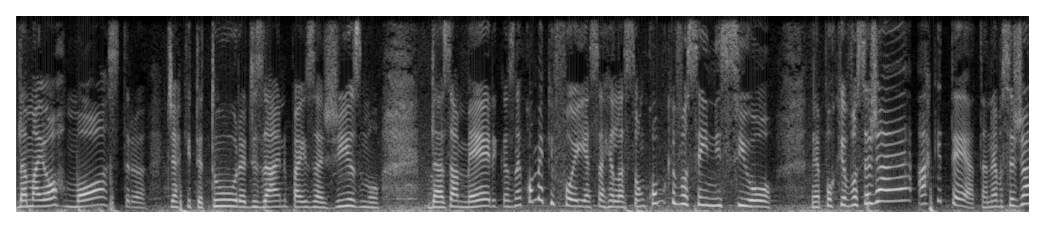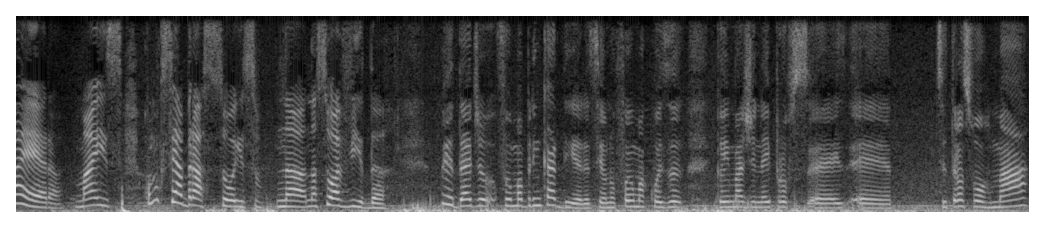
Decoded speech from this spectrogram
da maior mostra de arquitetura, design, paisagismo das Américas, né? Como é que foi essa relação? Como que você iniciou, né? Porque você já é arquiteta, né? Você já era, mas como que você abraçou isso na, na sua vida? Na verdade, foi uma brincadeira, assim, não foi uma coisa que eu imaginei é, é, se transformar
